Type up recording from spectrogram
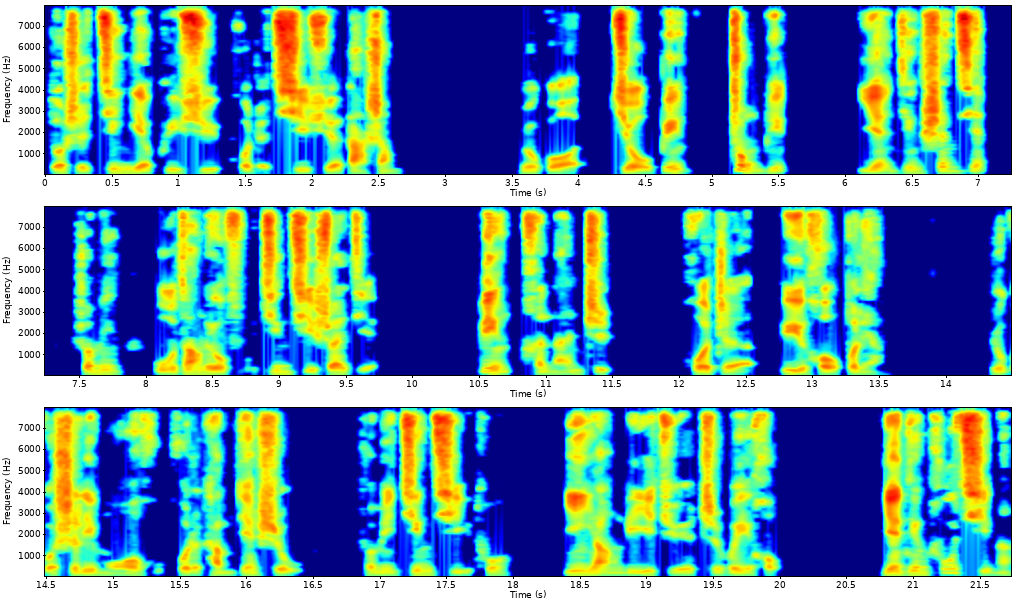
多是津液亏虚或者气血大伤。如果久病重病，眼睛深陷，说明五脏六腑精气衰竭，病很难治，或者愈后不良。如果视力模糊或者看不见事物，说明精气已脱，阴阳离绝之危后。眼睛凸起呢？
